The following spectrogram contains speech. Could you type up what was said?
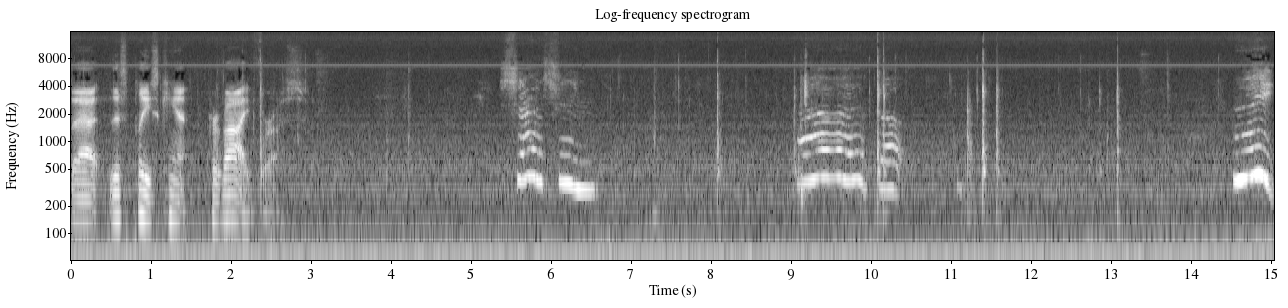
that this place can't provide for us. Assassin. Wait,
